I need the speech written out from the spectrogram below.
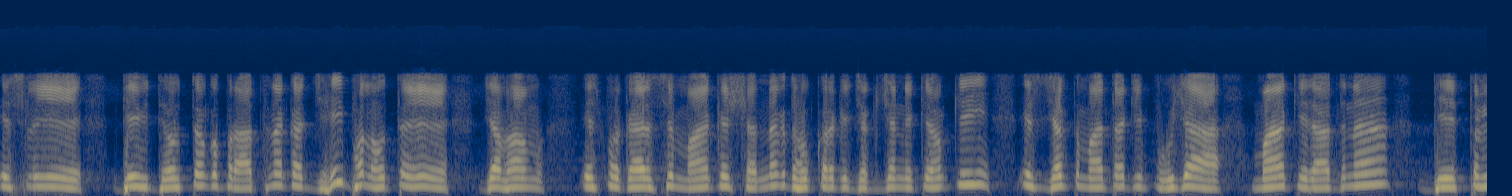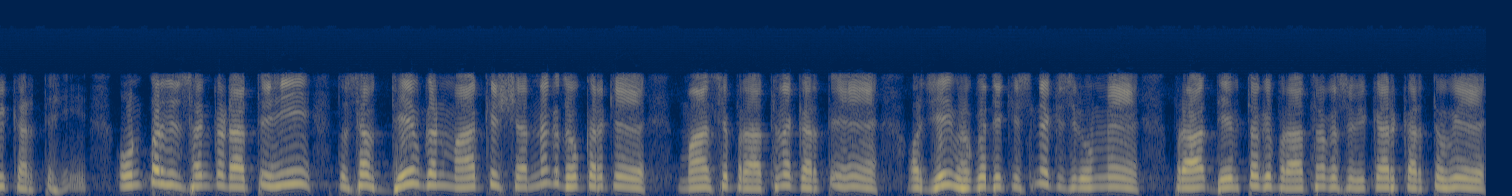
इसलिए देवी देवताओं को प्रार्थना का यही फल होते हैं जब हम इस प्रकार से माँ के शरणग्ध होकर के जगजन्य क्योंकि इस जगत माता की पूजा, माँ की आराधना देवता भी करते हैं। उन पर भी संकट आते हैं तो सब देवगण माँ के शरणगत धोकर के माँ से प्रार्थना करते हैं। और जय भगवती किसी न किसी रूप में देवताओं की प्रार्थना को स्वीकार करते हुए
